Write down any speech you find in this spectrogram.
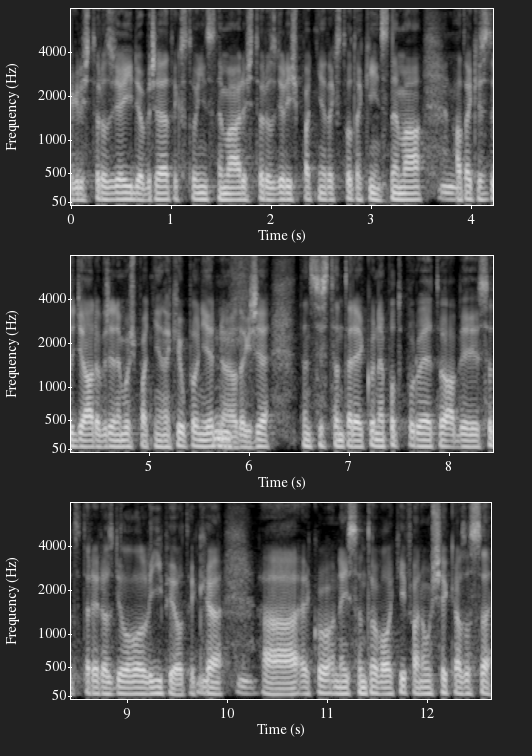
když to rozdělí dobře, tak toho nic nemá, když to rozdělí špatně, tak toho taky nic nemá hmm. a tak jestli to dělá dobře nebo špatně, tak je úplně jedno. Hmm. Jo. Takže ten systém tady jako nepodporuje to, aby se to tady rozdělovalo líp. Jo. Tak hmm. a, jako nejsem to velký fanoušek a zase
